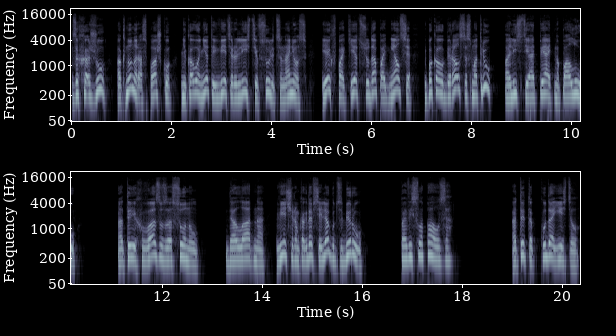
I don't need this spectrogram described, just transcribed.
Захожу, окно нараспашку, никого нет и ветер листьев с улицы нанес. Я их в пакет, сюда поднялся, и пока убирался, смотрю, а листья опять на полу. А ты их в вазу засунул. Да ладно, вечером, когда все лягут, заберу. Повисла пауза. «А ты-то куда ездил?»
